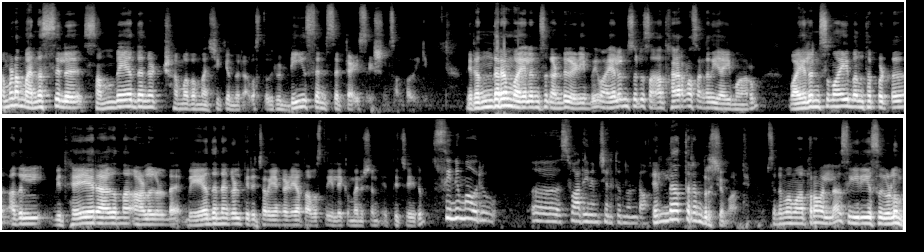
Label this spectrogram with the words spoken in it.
നമ്മുടെ മനസ്സിൽ സംവേദനക്ഷമത നശിക്കുന്ന ഒരു അവസ്ഥ ഒരു ഡീസെൻസിറ്റൈസേഷൻ സംഭവിക്കും. നിരന്തരം വയലൻസ് കണ്ടു കഴിയുമ്പോൾ വയലൻസ് ഒരു സാധാരണ സംഗതിയായി മാറും. വയലൻസുമായി ബന്ധപ്പെട്ട് അതിൽ വിധേയരാകുന്ന ആളുകളുടെ വേദനകൾ തിരിച്ചറിയാൻ കഴിയാത്ത അവസ്ഥയിലേക്ക് മനുഷ്യൻ എത്തിച്ചേരും. സിനിമ ഒരു സ്വാധീനം ചെലുത്തുന്നുണ്ടോ? എല്ലാത്തരം ദൃശ്യമാധ്യമം സിനിമ മാത്രമല്ല സീരീസുകളും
